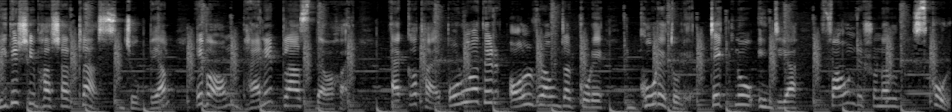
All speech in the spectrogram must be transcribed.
বিদেশি ভাষার ক্লাস, যোগব্যায়াম এবং ধ্যানের ক্লাস দেওয়া হয়। এক কথায়, পড়ুয়াদের অলরাউন্ডার করে গড়ে তোলে টেকনো ইন্ডিয়া ফাউন্ডেশনাল স্কুল।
